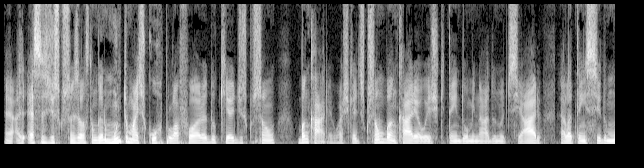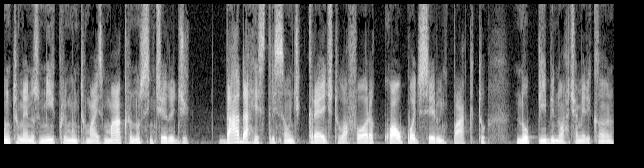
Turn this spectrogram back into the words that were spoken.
é, essas discussões elas estão ganhando muito mais corpo lá fora do que a discussão bancária. Eu acho que a discussão bancária hoje que tem dominado o noticiário, ela tem sido muito menos micro e muito mais macro no sentido de dada a restrição de crédito lá fora, qual pode ser o impacto no PIB norte-americano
